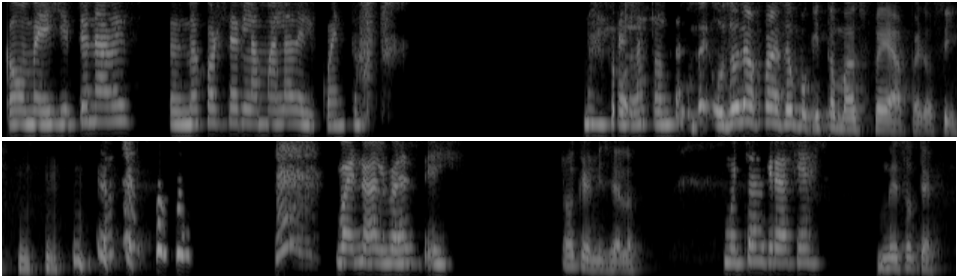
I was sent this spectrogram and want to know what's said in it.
Como me dijiste una vez, es mejor ser la mala del cuento. ser la tonta. Usé, una frase un poquito más fea, pero sí. bueno, algo así. Ok, mi cielo. Muchas gracias. Un besote.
